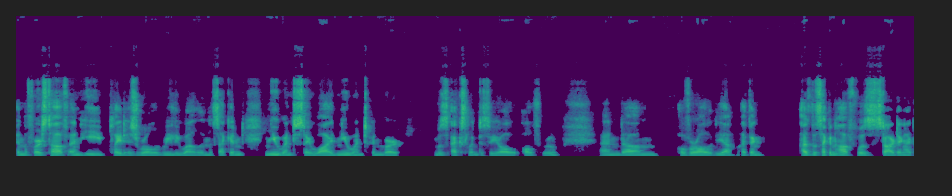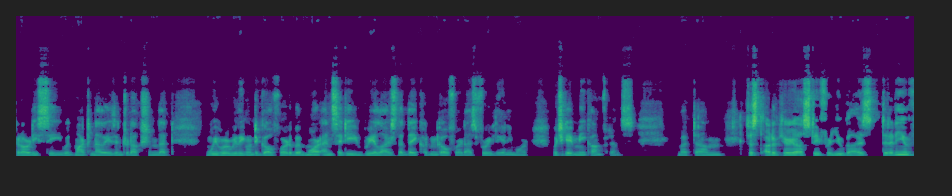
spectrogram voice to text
in the first half, and he played his role really well in the second. Knew when to stay wide, knew when to convert. Was excellent to see all all through. And um, overall, yeah, I think as the second half was starting, I could already see with Martinelli's introduction that we were really going to go for it a bit more, and City realized that they couldn't go for it as freely anymore, which gave me confidence. But um, just out of curiosity for you guys, did any of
